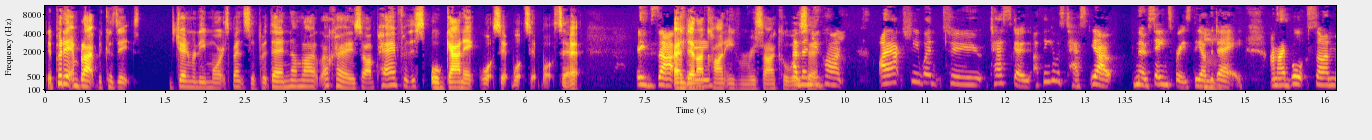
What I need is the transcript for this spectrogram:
They put it in black because it's generally more expensive. But then I'm like, okay, so I'm paying for this organic. What's it? What's it? What's it? Exactly. And then I can't even recycle and then in. you can't. I actually went to Tesco. I think it was Tesco. Yeah, no, Sainsbury's the other Mm. day, and I bought some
